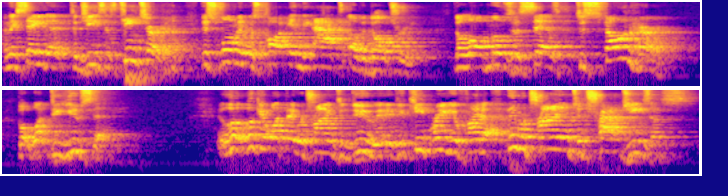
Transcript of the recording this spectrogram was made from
and they say to, to Jesus, Teacher, this woman was caught in the act of adultery. The law of Moses says to stone her. But what do you say? Look, look at what they were trying to do. If you keep reading, you'll find out they were trying to trap Jesus.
